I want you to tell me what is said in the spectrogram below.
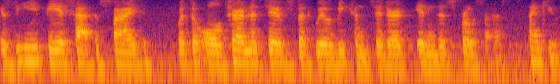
is the EPA satisfied with the alternatives that will be considered in this process? Thank you.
